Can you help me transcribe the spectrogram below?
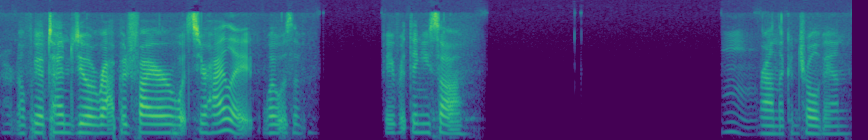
I don't know if we have time to do a rapid fire. What's your highlight? What was the favorite thing you saw. Around the control van?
